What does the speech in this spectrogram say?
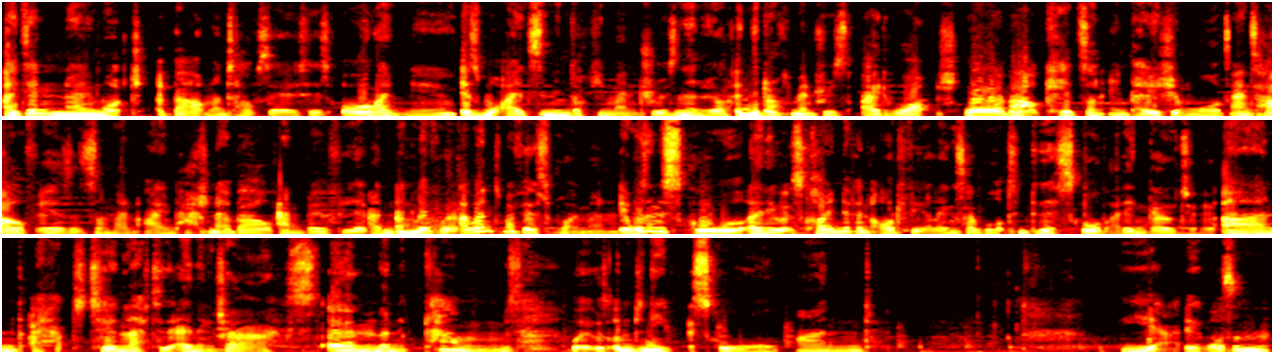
I didn't know much about mental health services. All I knew is what I'd seen in documentaries and the and the documentaries I'd watched were about kids on inpatient wards. Mental health is something I'm passionate about and both live and, and live with. I went to my first appointment. It was in a school and it was kind of an odd feeling. So I walked into this school that I didn't go to and I had to turn left to the NHS um, and then CAMHS, but it was underneath a school and yeah, it wasn't,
